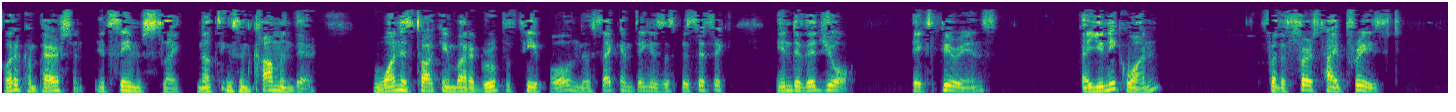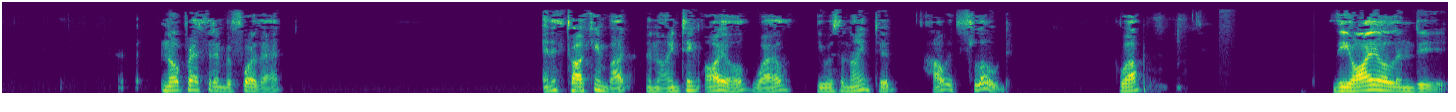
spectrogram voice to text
What a comparison. It seems like nothing's in common there. One is talking about a group of people and the second thing is a specific individual experience, a unique one for the first high priest. No precedent before that. And it's talking about anointing oil while he was anointed, how it flowed. Well, the oil and the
